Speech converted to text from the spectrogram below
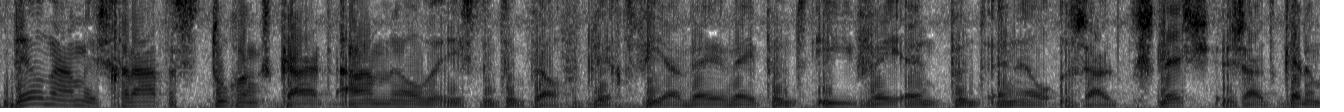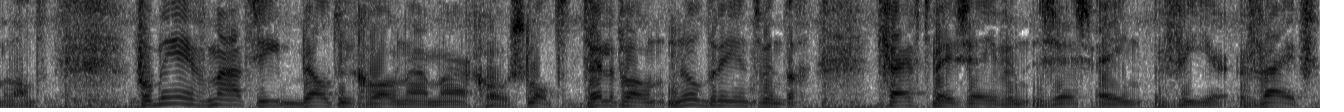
Deelname is gratis, toegangskaart aanmelden is natuurlijk wel verplicht via www.ivn.nl slash Zuid-Kennemerland. Voor meer informatie belt u gewoon naar Margot Slot. Telefoon 023 527 6145.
